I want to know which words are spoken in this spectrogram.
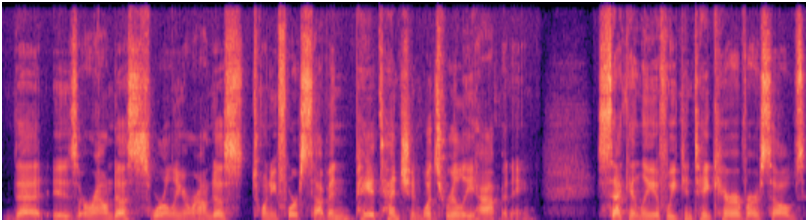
that is around us, swirling around us 24 7. Pay attention. What's really happening? Secondly, if we can take care of ourselves,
